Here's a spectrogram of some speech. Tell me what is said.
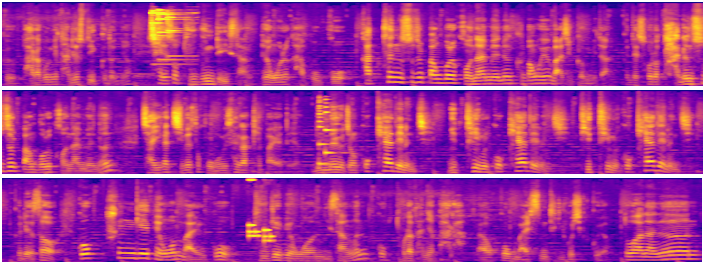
그 바라보는 게 다를 수도 있거든요. 최소 두 군데 이상 병원을 가보고 같은 수술 방법을 권하면은 그 방법이 맞을 겁니다. 근데 서로 다른 수술 방법을 권하면은 자기가 집에서 곰곰이 생각해 봐야 돼요. 눈매 교정 꼭 해야 되는지, 밑트임을 꼭 해야 되는지, 뒤트임을 꼭 해야 되는지. 그래서 꼭 한 개 병원 말고 두 개 병원 이상은 꼭 돌아다녀 봐라 라고 꼭 말씀드리고 싶고요. 또 하나는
